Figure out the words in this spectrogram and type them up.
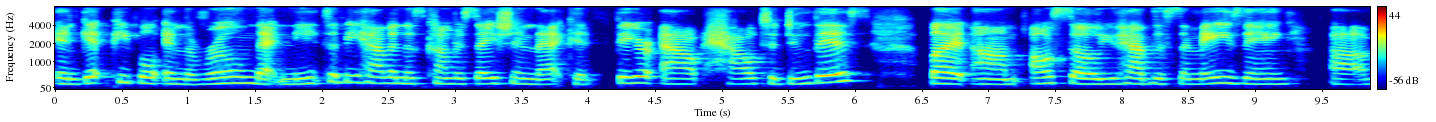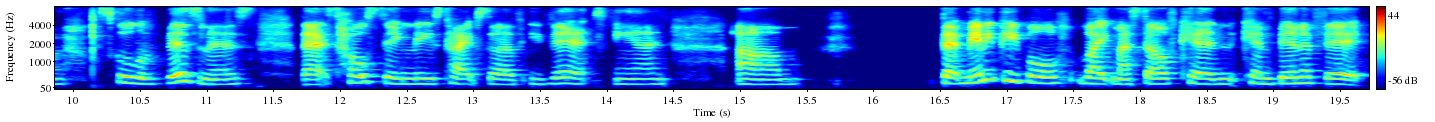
and get people in the room that need to be having this conversation that could figure out how to do this, but um, also you have this amazing um, School of Business that's hosting these types of events and um, that many people like myself can can benefit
